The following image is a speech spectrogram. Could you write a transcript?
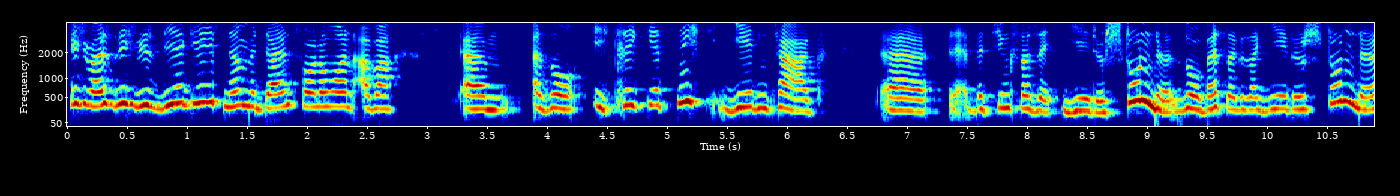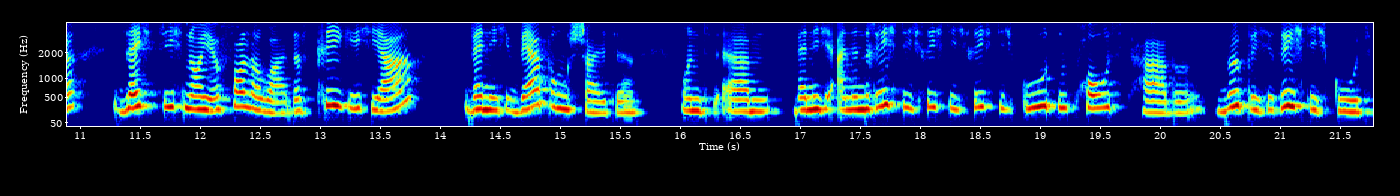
ich weiß nicht, wie es dir geht ne, mit deinen Followern, aber ähm, also ich kriege jetzt nicht jeden Tag äh, beziehungsweise jede Stunde, so besser gesagt, jede Stunde 60 neue Follower. Das kriege ich ja, wenn ich Werbung schalte und ähm, wenn ich einen richtig, richtig, richtig guten Post habe, wirklich richtig gut,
